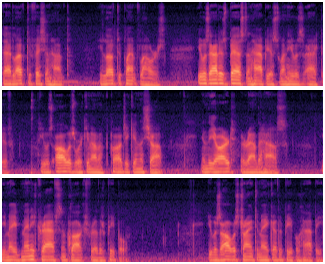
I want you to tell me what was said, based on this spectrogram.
Dad loved to fish and hunt. He loved to plant flowers. He was at his best and happiest when he was active. He was always working on a project in the shop, in the yard, around the house. He made many crafts and clocks for other people. He was always trying to make other people happy.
